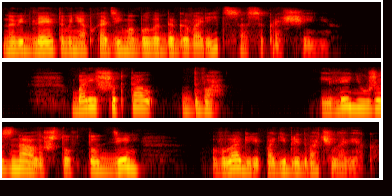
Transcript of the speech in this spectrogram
но ведь для этого необходимо было договориться о сокращениях. Борис шептал «два», и Леня уже знала, что в тот день в лагере погибли два человека.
